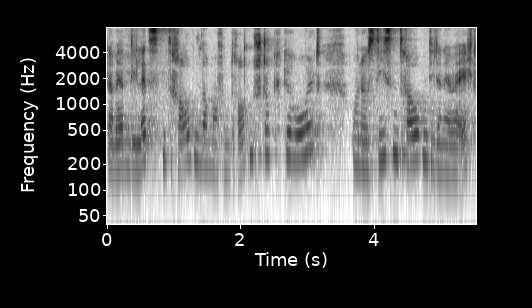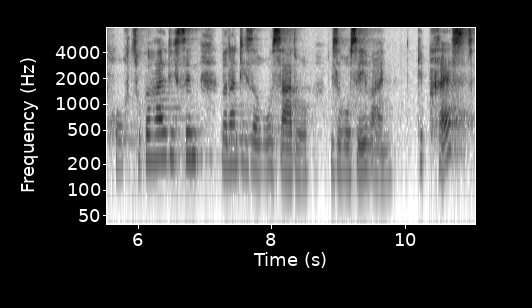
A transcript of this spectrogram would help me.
da werden die letzten Trauben nochmal vom Traubenstock geholt. Und aus diesen Trauben, die dann aber echt hoch zuckerhaltig sind, wird dann dieser Rosado, dieser Roséwein gepresst.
